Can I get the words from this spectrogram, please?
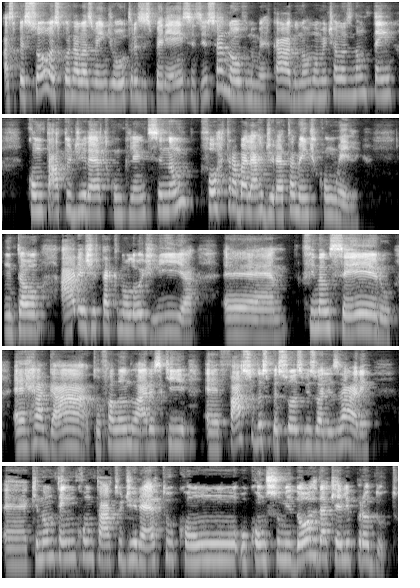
as pessoas, quando elas vêm de outras experiências, isso é novo no mercado, normalmente elas não têm contato direto com o cliente se não for trabalhar diretamente com ele. Então, áreas de tecnologia, é, financeiro, RH, estou falando áreas que é fácil das pessoas visualizarem, é, que não tem um contato direto com o consumidor daquele produto.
